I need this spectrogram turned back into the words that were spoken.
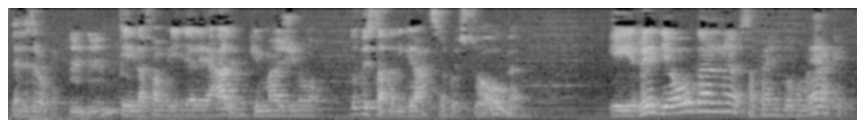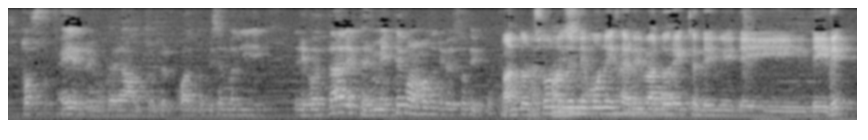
Delle droghe. Mhm. E la famiglia reale, perché immagino dove stava di grazia questo A Hogan. E il re di Hogan, sapendo com'è anche piuttosto ferreo peraltro, per quanto mi sembra di ricordare, permetteva una cosa di questo tipo. Quando il suono delle monete arriva all'orecchio dei, dei- dei re,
